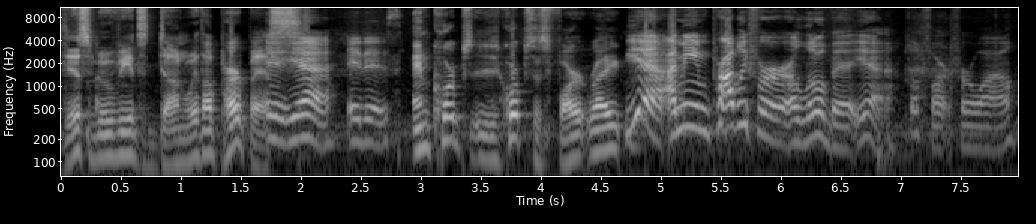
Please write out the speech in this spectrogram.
this movie, it's done with a purpose. It- yeah, it is. And corpse, corpses fart, right? Yeah, I mean, probably for a little bit. Yeah, they'll fart for a while.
